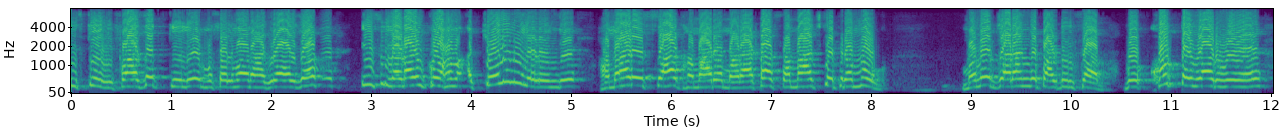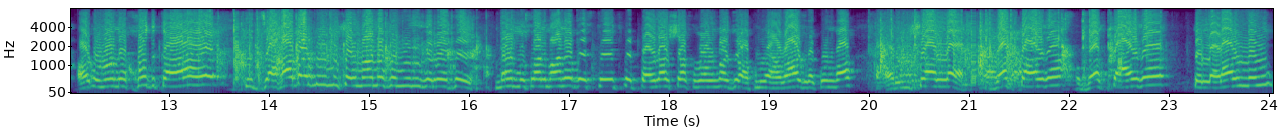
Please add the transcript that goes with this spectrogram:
इसकी हिफाजत के लिए मुसलमान आगे आएगा। इस लड़ाई को हम अकेले नहीं लड़ेंगे। हमारे साथ हमारे मराठा समाज के प्रमुख मनोज जारंगे पाटिल साहब, वो खुद तैयार हुए हैं और उन्होंने खुद कहा है कि जहाँ पर भी मुसलमानों को मेरी ज़रूरत है मैं मुसलमानों के स्टेज पे पहला शख्स रहूँगा जो अपनी आवाज़ रखूँगा और इंशाला वक्त आएगा वक्त आएगा तो लड़ाई नहीं,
